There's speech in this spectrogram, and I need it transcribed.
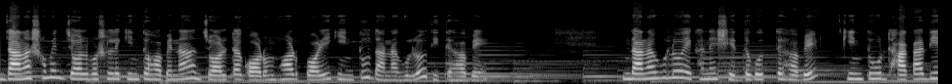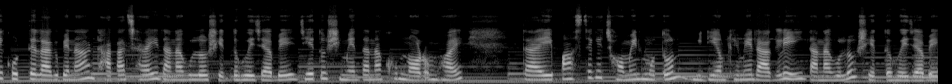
দানা সমেত জল বসালে কিন্তু হবে না, জলটা গরম হওয়ার পরেই কিন্তু দানাগুলো দিতে হবে। দানাগুলো এখানে সেদ্ধ করতে হবে, কিন্তু ঢাকা দিয়ে করতে লাগবে না। ঢাকা ছাড়াই দানাগুলো সেদ্ধ হয়ে যাবে, যেহেতু শিমের দানা খুব নরম হয়, তাই পাঁচ থেকে ছ মিনিট মতন মিডিয়াম ফ্লেমে রাখলেই দানাগুলো সেদ্ধ হয়ে যাবে।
